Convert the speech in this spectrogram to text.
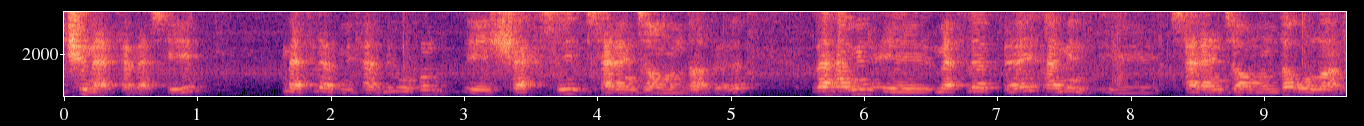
iki mərtəbəsi Mətləb Mütəllimovun e, şəxsi sərəncamındadır və həmin e, Mətləb bəy həmin sərəncamında olan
